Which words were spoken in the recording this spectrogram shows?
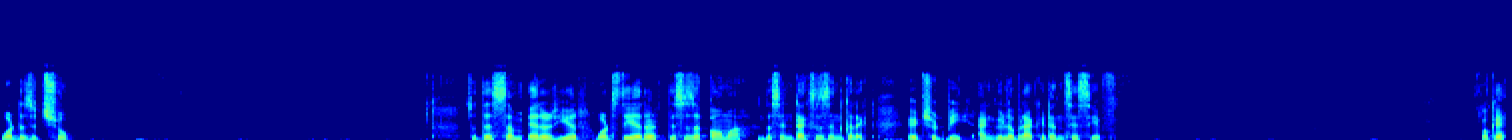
what does it show? So there's some error here. What's the error? This is a comma. The syntax is incorrect. It should be angular bracket and say save. Okay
